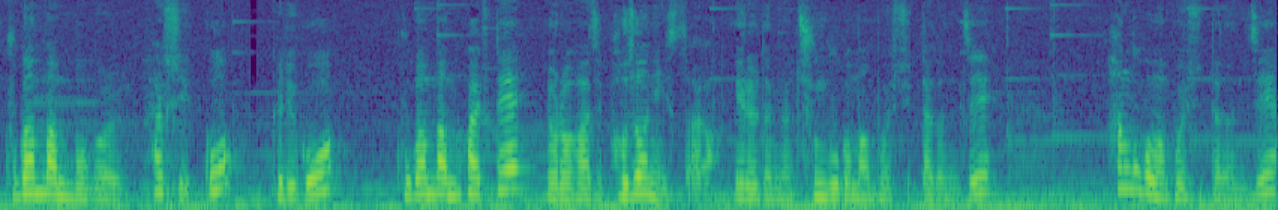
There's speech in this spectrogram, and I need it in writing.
구간 반복을 할 수 있고 그리고 구간 반복할 때 여러 가지 버전이 있어요. 예를 들면 중국어만 볼 수 있다든지 한국어만 볼 수 있다든지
